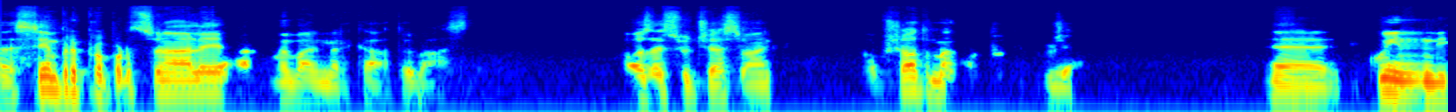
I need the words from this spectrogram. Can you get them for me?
eh, sempre proporzionale a come va il mercato e basta. Cosa è successo anche con Top Shot, ma con tutti i progetti. Eh, quindi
